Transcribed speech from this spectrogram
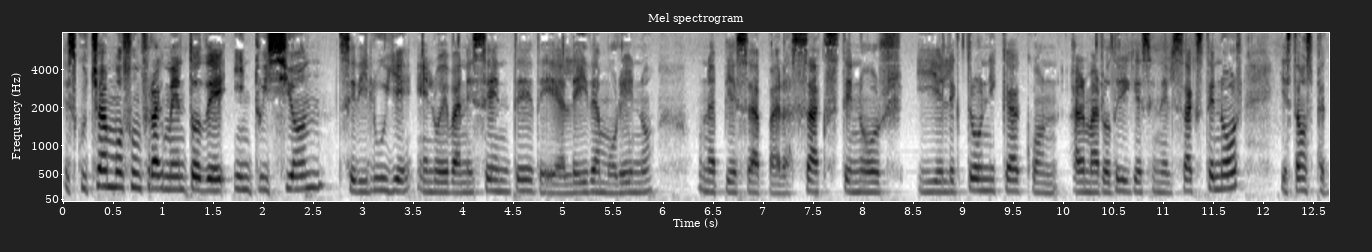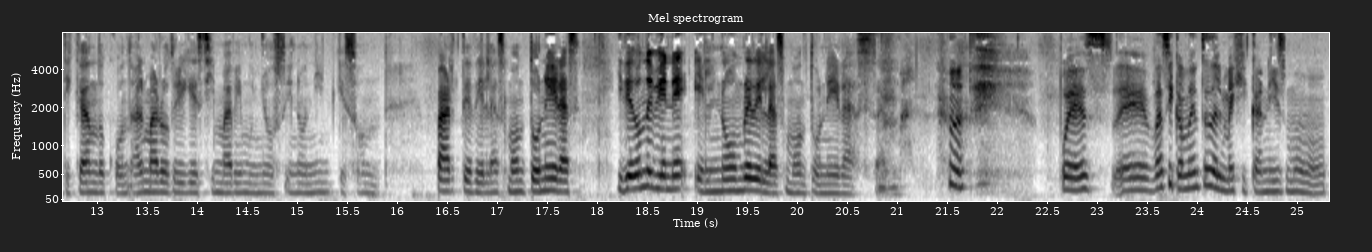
Escuchamos un fragmento de Intuición se diluye en lo evanescente de Aleida Moreno, una pieza para sax tenor y electrónica con Alma Rodríguez en el sax tenor y estamos platicando con Alma Rodríguez y Mavi Muñoz en Onin, que son parte de las montoneras. ¿Y de dónde viene el nombre de las montoneras, Alma? pues eh, básicamente del mexicanismo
